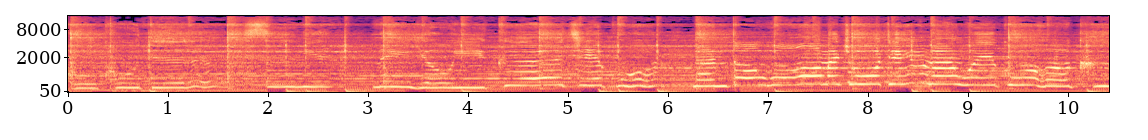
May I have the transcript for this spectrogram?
苦苦的思念，没有一个结果。注定沦为过客。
